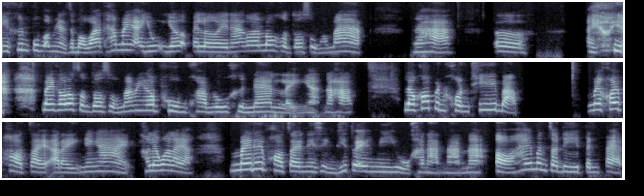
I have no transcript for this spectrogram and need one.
นี้ขึ้นปุ๊บอมอยากจะบอกว่าถ้าไม่อายุเยอะไปเลยนะ ก็โลกส่วนตัวสูงมากๆนะคะ เอออายุเยอะไม่ก็โลกส่วนตัวสูงมากไม่ก็ภูมิความรู้คือแน่นอะไรเงี้ยนะคะ แล้วก็เป็นคนที่แบบ ไม่ค่อยพอใจอะไรง่าย ๆเขาเรียกว่าอะไรอะไม่ได้พอใจในสิ่งที่ตัวเองมีอยู่ขนาดนั้นน่ะ ต่อให้มันจะดีเป็นแปด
